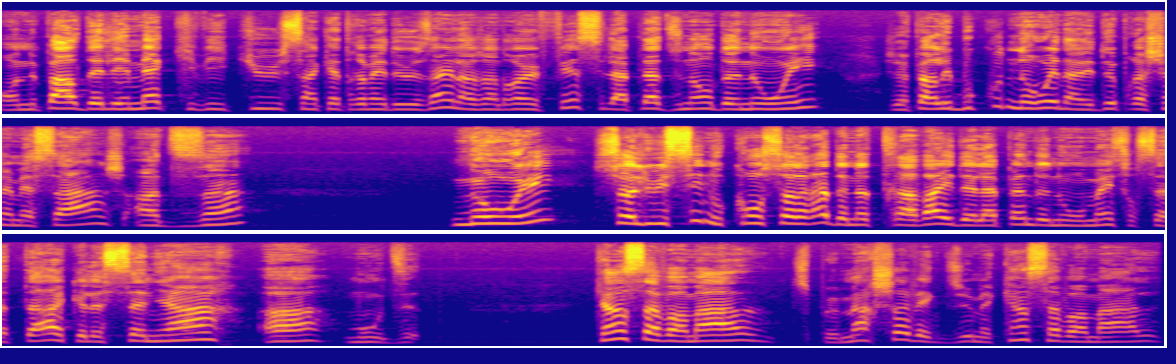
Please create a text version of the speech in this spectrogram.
on nous parle de Lémec qui vécut 182 ans, il engendra un fils, il appela du nom de Noé. Je vais parler beaucoup de Noé dans les deux prochains messages en disant Noé, celui-ci nous consolera de notre travail et de la peine de nos mains sur cette terre que le Seigneur a maudite. Quand ça va mal, tu peux marcher avec Dieu, mais quand ça va mal,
